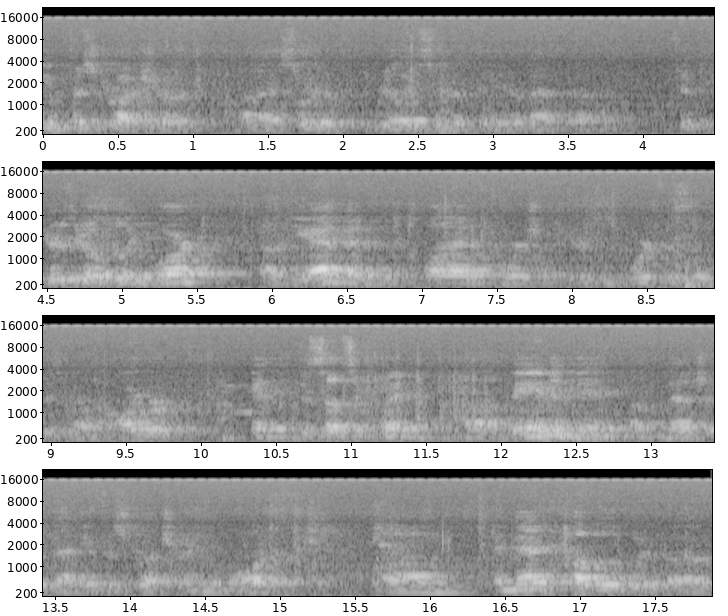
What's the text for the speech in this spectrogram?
infrastructure, uh, sort of really sort of about uh, 50 years ago really marked the advent of the decline of commercial piers and port facilities around the harbor and the subsequent abandonment of much of that infrastructure in the water. And that coupled with uh,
